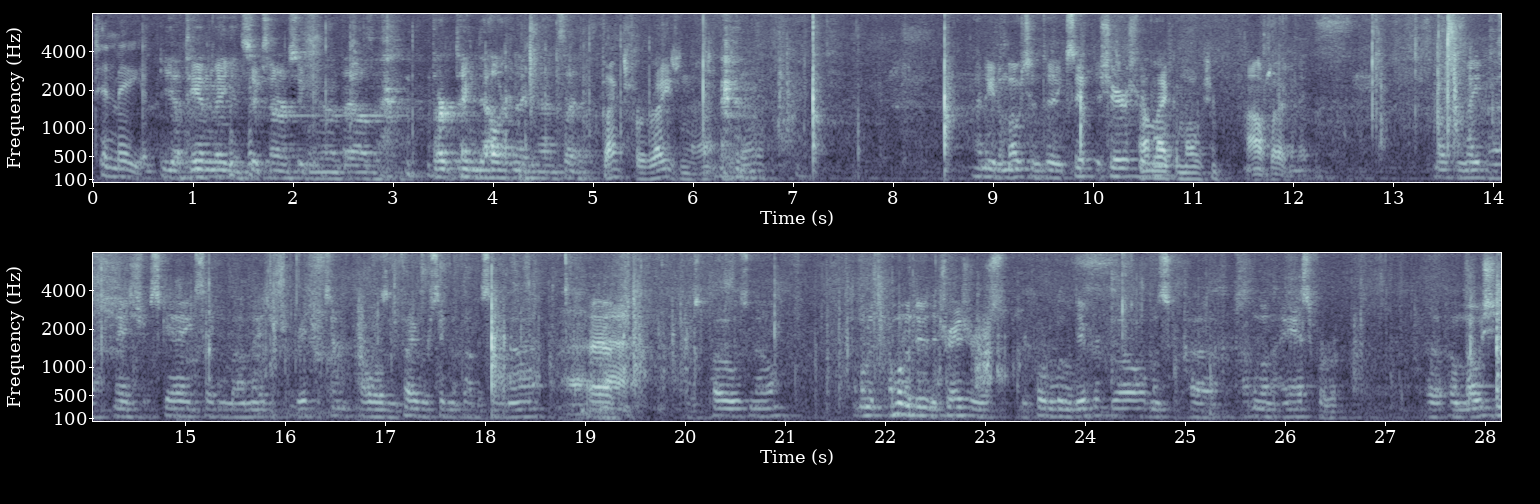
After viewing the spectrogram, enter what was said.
Ten million. yeah, ten million, six hundred sixty-nine thousand, thirteen dollars and eighty-nine cents. Thanks for raising that. I need a motion to accept the sheriff's I'll report. make a motion. I'll second it. Motion made by Magistrate Skaggs, seconded by Magistrate Richardson. All those in favor signify by saying aye. Aye. Those opposed, no. I'm gonna, I'm gonna do the treasurer's report a little different, y'all. I'm uh, I'm gonna ask for a, a motion.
